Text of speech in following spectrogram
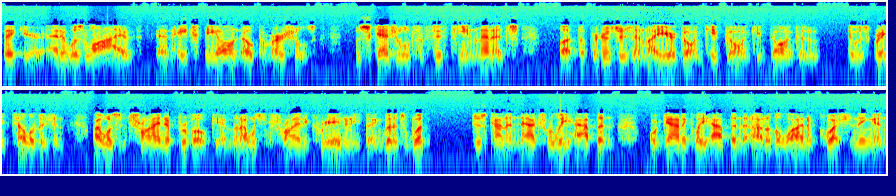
figure. And it was live, and HBO, no commercials, was scheduled for 15 minutes, but the producers in my ear going, keep going, keep going, because it was great television. I wasn't trying to provoke him, and I wasn't trying to create anything, but it's what just kind of naturally happened, organically happened out of the line of questioning and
